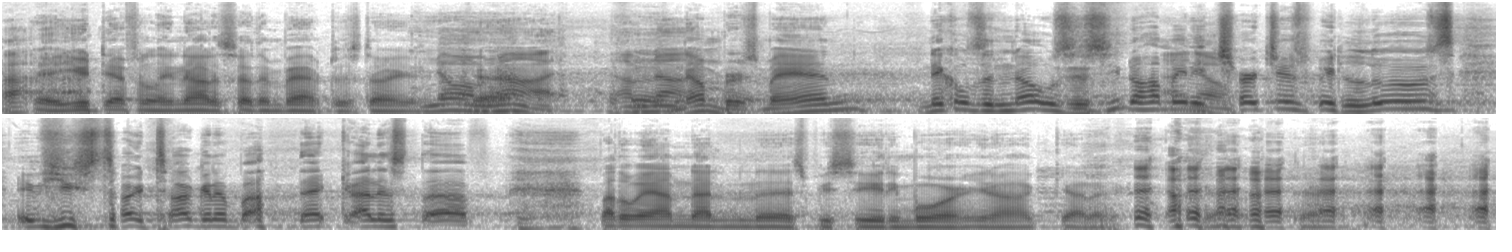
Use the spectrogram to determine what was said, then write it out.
yeah, you're definitely not a Southern Baptist, are you? No, I'm Yeah. not. I'm not. Numbers, man. Nickels and noses. You know how many know. churches we lose if you start talking about that kind of stuff? By the way, I'm not in the SBC anymore. You know, I gotta.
